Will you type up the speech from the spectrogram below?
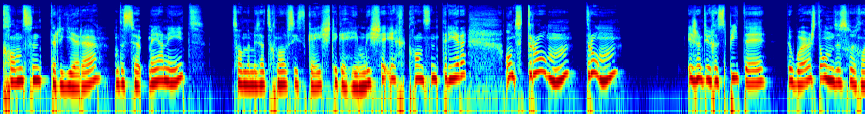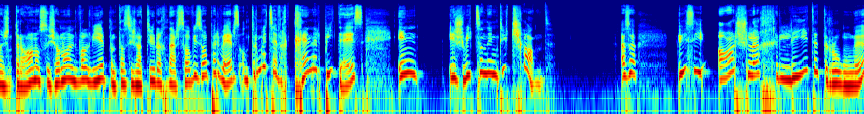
konzentrieren. Und das sollte man ja nicht, sondern man sollte sich nur auf sein geistige, himmlische Ich konzentrieren. Und darum, darum ist natürlich ein Bidet the worst. Und es ist Tranos ist auch noch involviert und das ist natürlich sowieso pervers. Und darum gibt es einfach keine Bidets in, in der Schweiz und in Deutschland. Also, unsere Arschlöcher leiden darunter,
